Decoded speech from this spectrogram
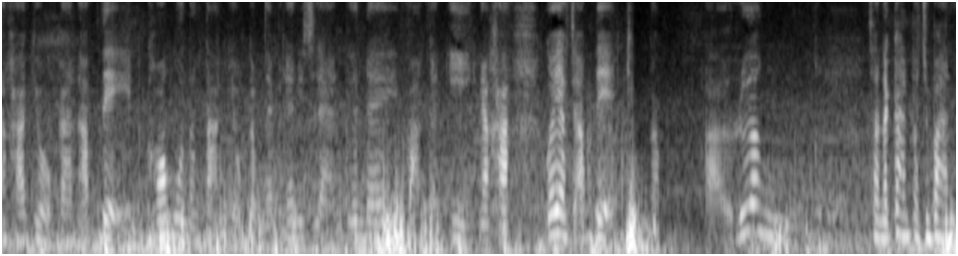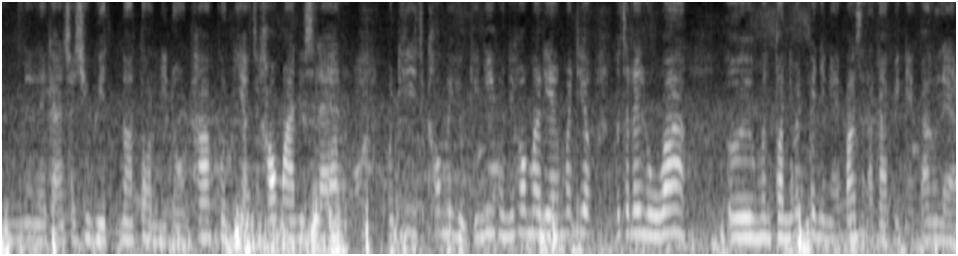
นะคะ เกี่ยวกับการอัปเดตข้อมูลต่างๆ เกี่ยวกับในประเทศนิวซีแลนด์เพื่อนได้ฟังกันอีกนะคะ ก็อยากจะอัปเดตเกี่ยวกับเรื่อง ถานการณ์ปัจจุบันในการใช้ชีวิตนะตอนนี้เนอะถ้าคนที่อยากจะเข้ามานิวซีแลนด์คนที่จะเข้ามาอยู่ที่นี่คนที่เข้ามาเรียนมาเที่ยว ก็จะได้รู้ว่าเออมันตอนนี้มันเป็นยังไงบ้างสถานการณ์เป็นยังไงบ้างแล้ว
